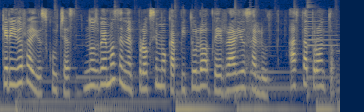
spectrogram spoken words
Queridos radioescuchas, nos vemos en el próximo capítulo de Radio Salud. Hasta pronto.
